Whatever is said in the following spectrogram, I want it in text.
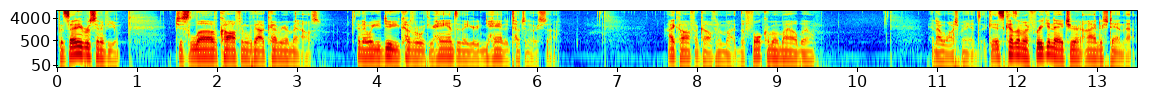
but 70% of you just love coughing without covering your mouths. And then when you do, you cover it with your hands, and then your, your hand to touch another stuff. I cough, I cough in my, the fulcrum of my elbow, and I wash my hands. It's because I'm a freak of nature. I understand that.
